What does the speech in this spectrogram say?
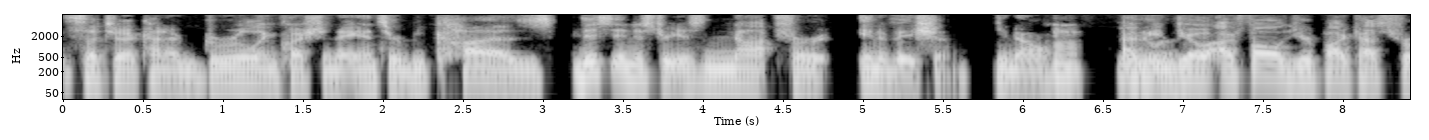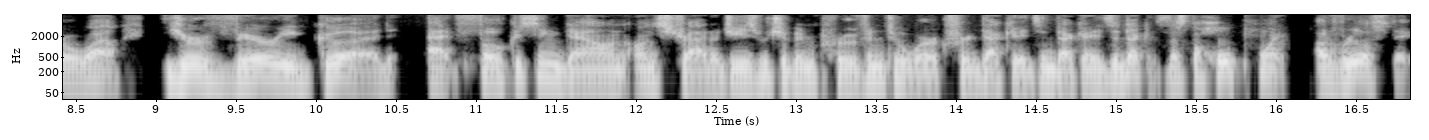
such a kind of grueling question to answer because this industry is not for innovation. You know, Mm, I mean, Right. Joe, I've followed your podcast for a while. You're very good at focusing down on strategies which have been proven to work for decades and decades and decades. That's the whole point of real estate.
